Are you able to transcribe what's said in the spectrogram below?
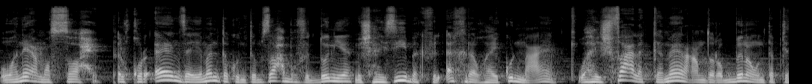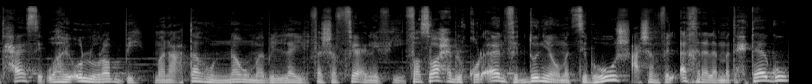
ونعم الصاحب. القرآن زي ما انت كنت مصاحبه في الدنيا مش هيسيبك في الآخرة وهيكون معاك. وهيشفع لك كمان عند ربنا وانت بتتحاسب. وهيقول له ربي منعته النوم بالليل فشفعني فيه. فصاحب القرآن في الدنيا وما تسيبهوش عشان في الآخرة لما تحتاجه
